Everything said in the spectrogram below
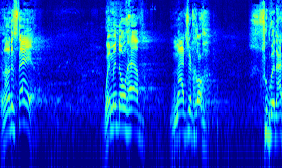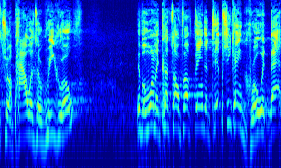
And understand, women don't have magical, supernatural powers of regrowth. If a woman cuts off her fingertip, she can't grow it back.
